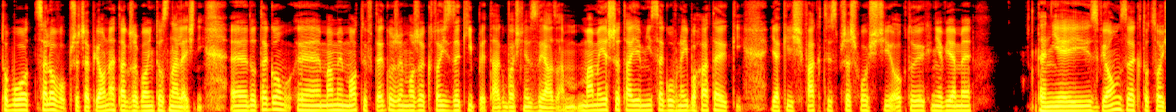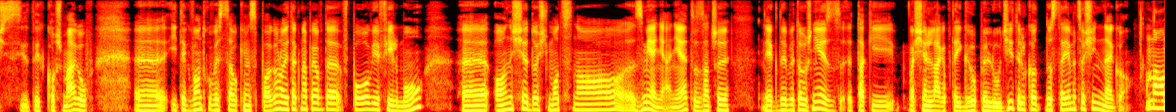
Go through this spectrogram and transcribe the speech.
to było celowo przyczepione, tak, żeby oni to znaleźli. E, do tego mamy motyw tego, że może ktoś z ekipy, tak, właśnie zdradza. Mamy jeszcze tajemnicę głównej bohaterki. Jakieś fakty z przeszłości, o których nie wiemy, ten jej związek, to coś z tych koszmarów e, i tych wątków jest całkiem sporo. No i tak naprawdę w połowie filmu e, on się dość mocno zmienia, nie? To znaczy, jak gdyby to już nie jest taki właśnie larp tej grupy ludzi, tylko dostajemy coś innego. No,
